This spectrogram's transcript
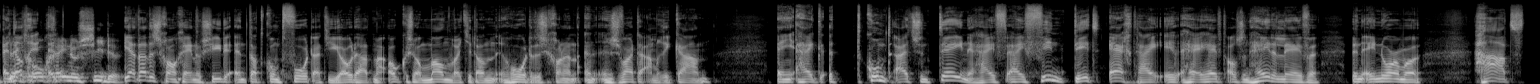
En dat is gewoon genocide. Ja, dat is gewoon genocide. En dat komt voort uit de Jodenhaat. Maar ook zo'n man wat je dan hoort, dat is gewoon een, een, een zwarte Amerikaan. En hij, het komt uit zijn tenen. Hij, hij vindt dit echt. Hij, hij heeft al zijn hele leven een enorme haat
